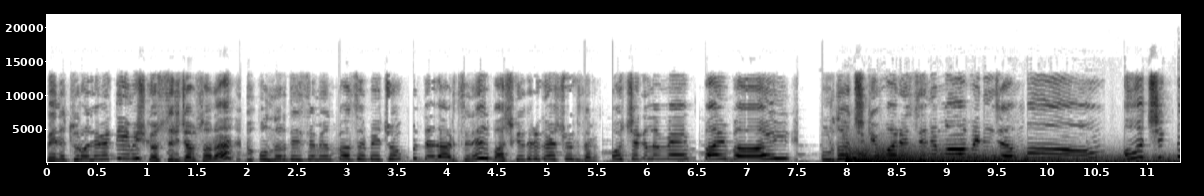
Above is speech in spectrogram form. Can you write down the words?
beni trollemek neymiş göstereceğim sonra. Onları da izlemeyi unutmazsa beni çok mutlu edersiniz. Başka bir görüşmek üzere. Hoşçakalın ve bay bay. Buradan çıkayım var seni mahvedeceğim. Aa. Aa çıktı.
